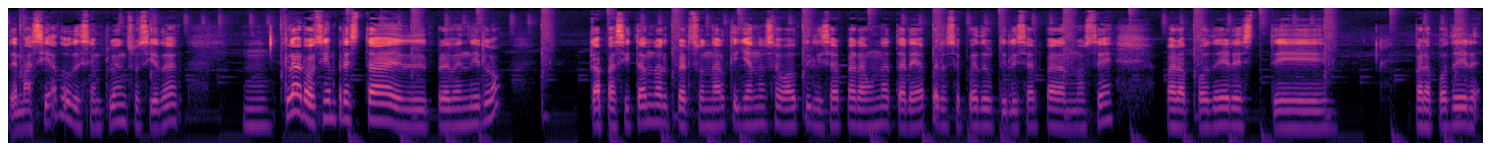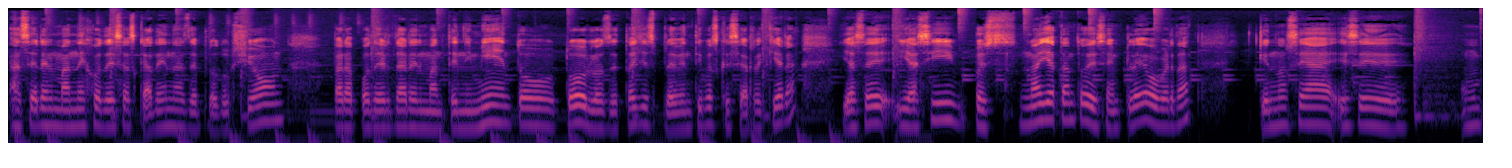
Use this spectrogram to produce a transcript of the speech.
demasiado desempleo en sociedad. Mm, claro, siempre está el prevenirlo, capacitando al personal que ya no se va a utilizar para una tarea, pero se puede utilizar para, no sé, para poder este para poder hacer el manejo de esas cadenas de producción, para poder dar el mantenimiento, todos los detalles preventivos que se requiera y, así pues no haya tanto desempleo, ¿verdad? Que no sea ese un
